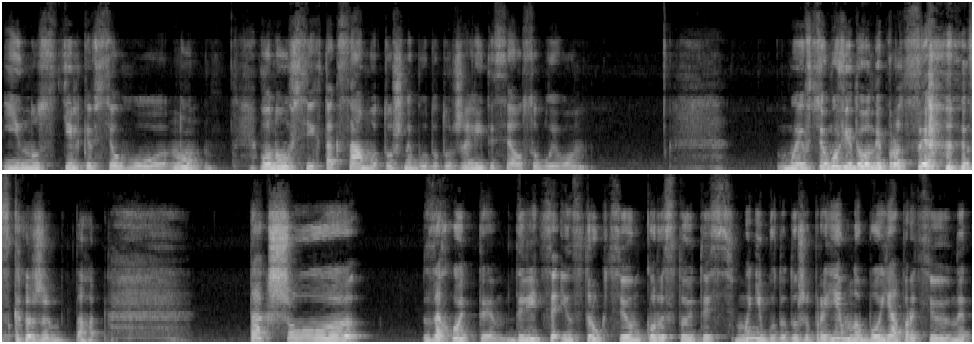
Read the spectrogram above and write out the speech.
і ну стільки всього. Ну, воно у всіх так само, тож не буду тут жалітися особливо. Ми в цьому відео не про це, скажімо так. Так що заходьте, дивіться інструкцію, користуйтесь. Мені буде дуже приємно, бо я працюю не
